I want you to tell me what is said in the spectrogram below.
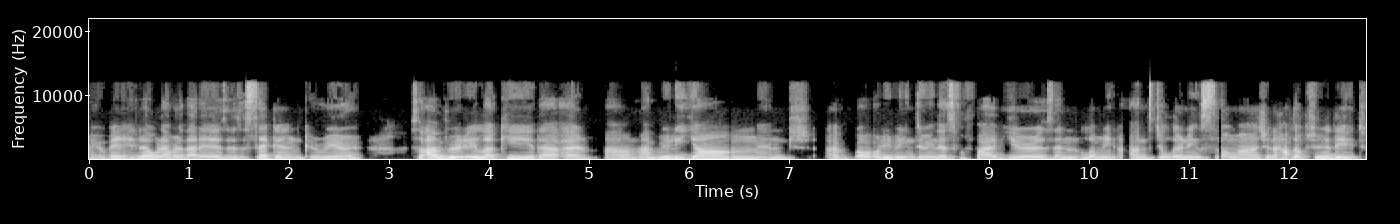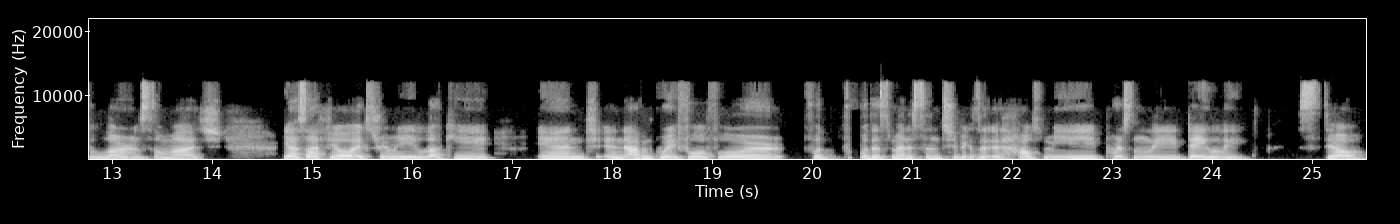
Ayurveda, whatever that is, as a second career. So I'm really lucky that um, I'm really young and I've already been doing this for five years and learning. I'm still learning so much and I have the opportunity to learn so much. Yeah, so I feel extremely lucky and and I'm grateful for for for this medicine too because it, it helps me personally daily still.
